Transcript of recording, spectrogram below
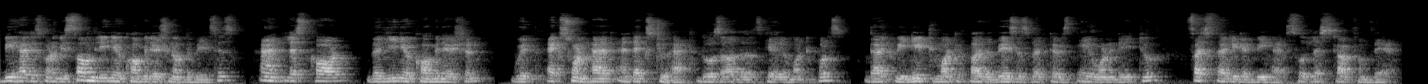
b hat is going to be some linear combination of the bases and let's call the linear combination with x1 hat and x2 hat. Those are the scalar multiples that we need to multiply the basis vectors a1 and a2 such that you get b hat. So let's start from there.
